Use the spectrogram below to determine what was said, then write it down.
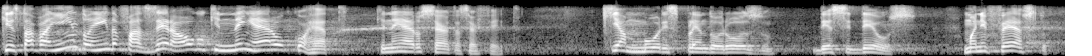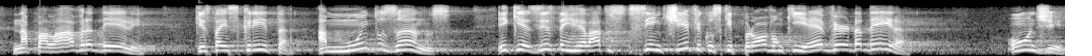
que estava indo ainda fazer algo que nem era o correto que nem era o certo a ser feito. Que amor esplendoroso desse Deus, manifesto na palavra dele, que está escrita há muitos anos e que existem relatos científicos que provam que é verdadeira, onde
